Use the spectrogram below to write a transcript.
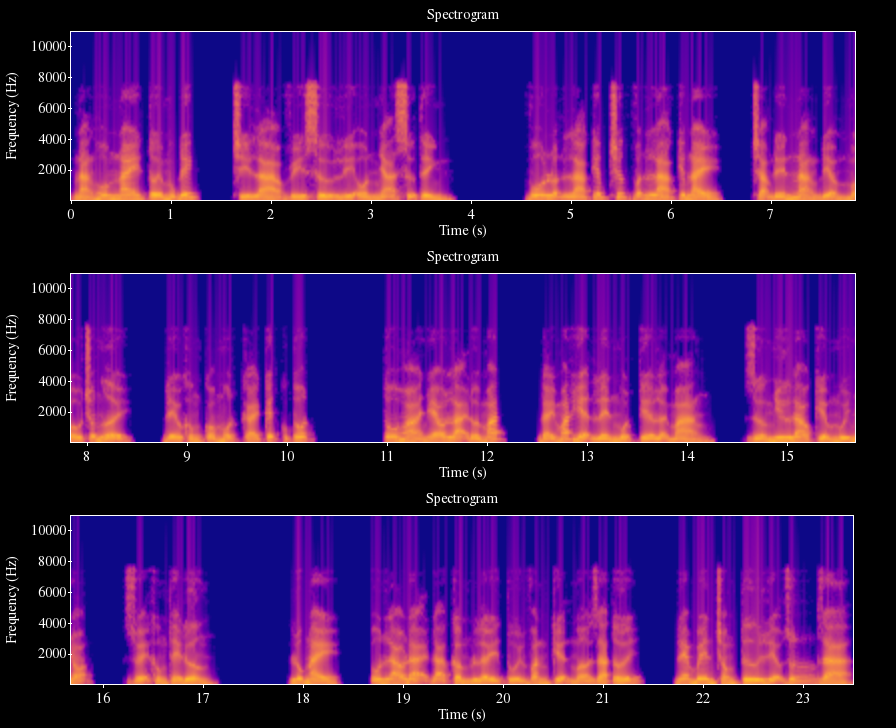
nàng hôm nay tới mục đích, chỉ là vì xử lý ôn nhã sự tình. Vô luận là kiếp trước vẫn là kiếp này, chạm đến nàng điểm mấu chốt người, đều không có một cái kết cục tốt. Tô Hòa nheo lại đôi mắt, đáy mắt hiện lên một tia lợi mang, dường như đao kiếm mũi nhọn, duệ không thể đương. Lúc này, ôn lão đại đã cầm lấy túi văn kiện mở ra tới, đem bên trong tư liệu rút ra,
